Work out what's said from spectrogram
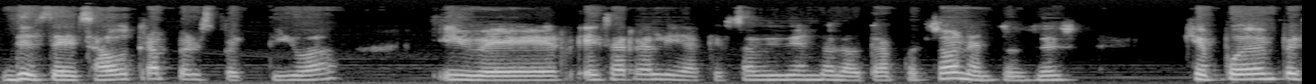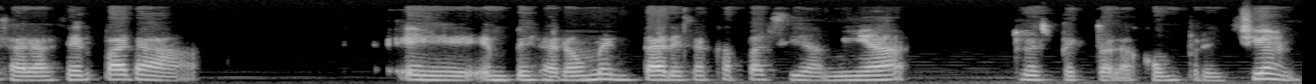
desde esa otra perspectiva y ver esa realidad que está viviendo la otra persona. Entonces, ¿qué puedo empezar a hacer para eh, empezar a aumentar esa capacidad mía respecto a la comprensión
